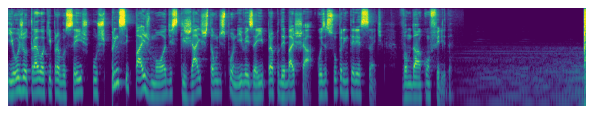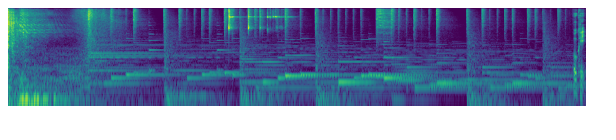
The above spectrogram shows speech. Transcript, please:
E hoje eu trago aqui para vocês os principais mods que já estão disponíveis aí para poder baixar. Coisa super interessante. Vamos dar uma conferida. Ok,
